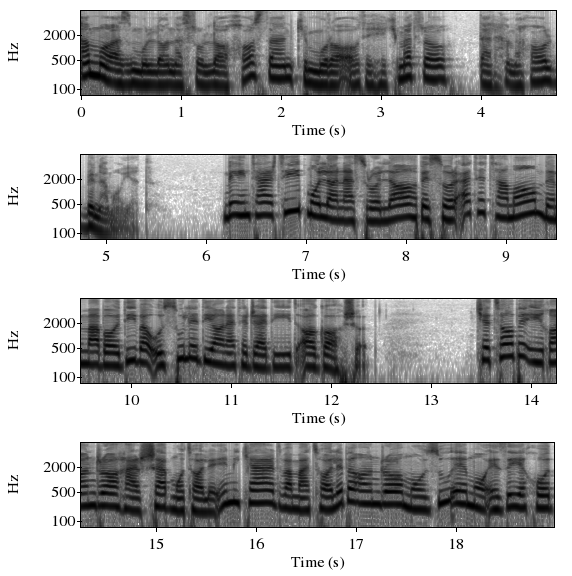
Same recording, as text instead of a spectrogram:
اما از ملا نصرالله خواستند که مراعات حکمت را در همه حال بنماید به این ترتیب ملا نصرالله به سرعت تمام به مبادی و اصول دیانت جدید آگاه شد. کتاب ایقان را هر شب مطالعه می کرد و مطالب آن را موضوع موعظه خود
